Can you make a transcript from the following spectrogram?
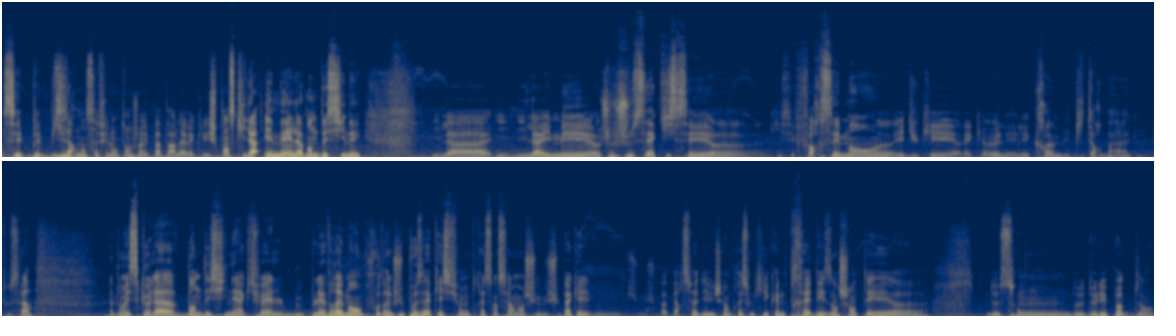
C'est bizarrement, ça fait longtemps que j'en ai pas parlé avec lui. Je pense qu'il a aimé la bande dessinée. Il a, il, a aimé. euh, Je, sais qu'il s'est, euh, s'est forcément euh, éduqué avec euh, les, les Crumb, les Peter Bag, tout ça. Maintenant, est-ce que la bande dessinée actuelle lui plaît vraiment? Faudrait que je lui pose la question. Très sincèrement, je je suis pas, je, suis- pas persuadé. J'ai l'impression qu'il est quand même très désenchanté de son, de, l'époque dans,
